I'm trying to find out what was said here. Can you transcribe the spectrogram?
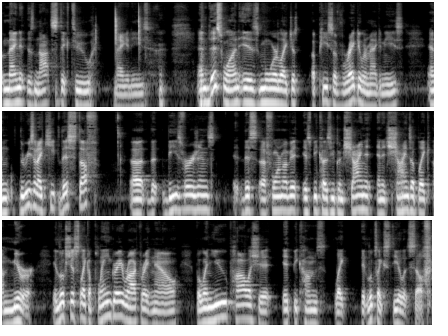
a magnet does not stick to manganese. and this one is more like just a piece of regular manganese. And the reason I keep this stuff, uh, the, these versions, this uh, form of it, is because you can shine it and it shines up like a mirror. It looks just like a plain gray rock right now, but when you polish it, it becomes like it looks like steel itself.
